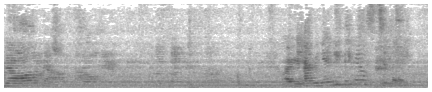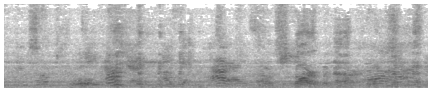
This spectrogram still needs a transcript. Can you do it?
No, no, no. Are you having anything else today? Cool. Huh? Okay, all right. I don't starve, but not. Uh-huh.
